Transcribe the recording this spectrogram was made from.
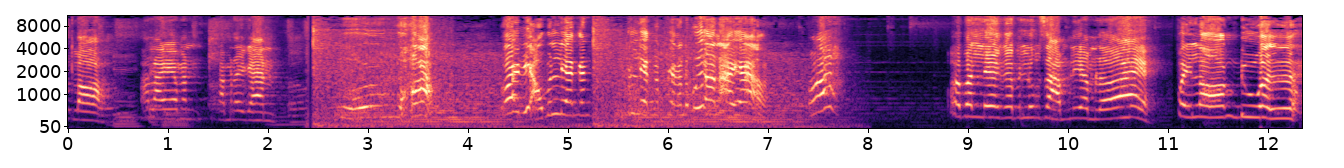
ดเหรอ อะไรอะมันทำอะไรกัน โอ้ว้าเฮ้ยเดี๋ยวมันเรียงกัน มันเรียงกันกันเพื่ออะไรอะฮะโอ้ยมันเลงกันเป็นรูปสามเหลี่ยมเลย ไปลองด่วนเลย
